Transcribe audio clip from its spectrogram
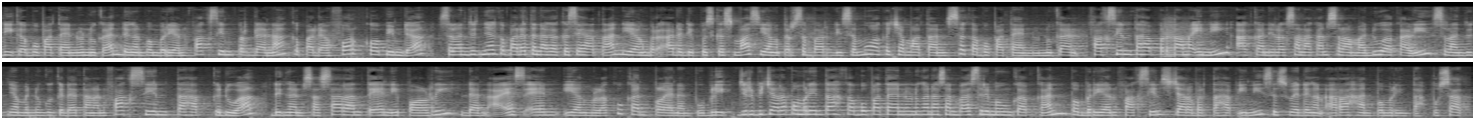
di Kabupaten Nunukan dengan pemberian vaksin perdana kepada Forkopimda, selanjutnya kepada tenaga kesehatan yang berada di puskesmas yang tersebar di semua kecamatan se-Kabupaten Nunukan. Vaksin tahap pertama ini akan dilaksanakan selama dua kali, selanjutnya menunggu kedatangan vaksin tahap kedua dengan sasaran TNI Polri dan ASN yang melakukan pelayanan publik. Juru bicara pemerintah Kabupaten Nunukan Hasan Basri mengungkapkan pemberian vaksin secara bertahap tahap ini sesuai dengan arahan pemerintah pusat.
